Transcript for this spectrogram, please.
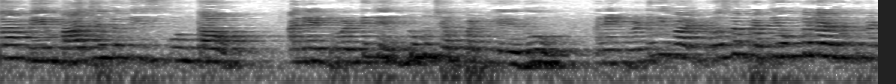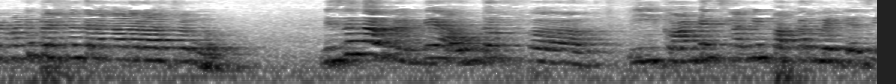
ప్రభుత్వంగా మేము బాధ్యత తీసుకుంటాం అనేటువంటిది ఎందుకు చెప్పట్లేదు? అనేటువంటిది వాటి రోజున ప్రతి ఒక్కరు అడుగుతున్నటువంటి ప్రశ్న తెలంగాణ రాష్ట్రంలో. నిజంగా అంటే అవుట్ ఆఫ్ ఈ కాంటెక్స్ అన్ని పక్కన పెట్టేసి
